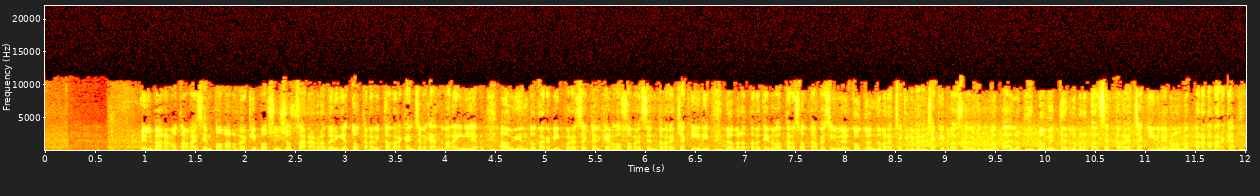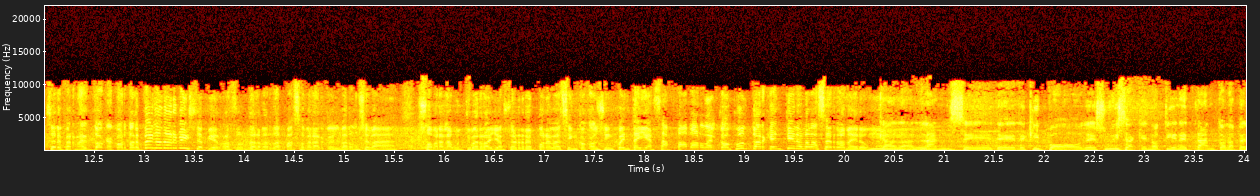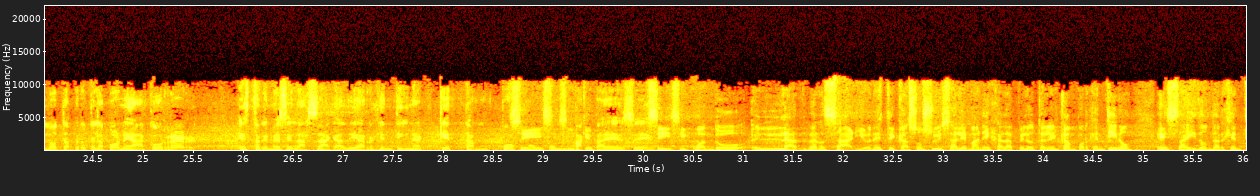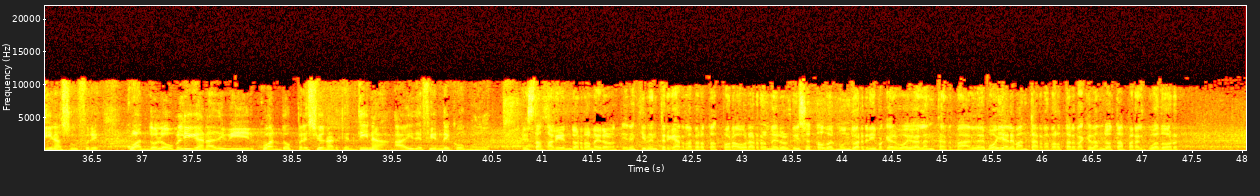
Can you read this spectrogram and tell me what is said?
El varón otra vez en poder del equipo suizo. Sara Rodríguez toca la mitad de la cancha. Dejando para Inler. Abriendo Derby por el sector izquierdo sobre el centro para Shakiri. La pelota tira atrás otra vez Inler. Tocando para Shakiri. Para Shakiri va a salir el segundo palo. Va a meter la pelota al centro de Shakiri. Viene un hombre para la marca. Sale Fernández. Toca, corta. Le pega Derby. Se pierde. Resulta la verdad. Pasa para largo. El varón se va. Sobre la última raya. Se repone de 5 con 50. Y es a favor del conjunto argentino. Lo va a hacer Romero. Mm. Cada lance del equipo de Suiza que no tiene tanto la pelota, pero que la pone a correr. Estremece la saga de Argentina. Que tampoco Sí, sí, sí, compacta es, ¿eh? Sí, sí, cuando el adversario, en este caso Suiza, le maneja la pelota en el campo argentino, es ahí donde Argentina sufre. Cuando lo obligan a dividir, cuando presiona Argentina, ahí defiende cómodo. Está saliendo Romero, no tiene quien entregar la pelota por ahora. Romero dice todo el mundo arriba que le voy a adelantar. Vale, voy a levantar. La pelota le va quedando atrás para el jugador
